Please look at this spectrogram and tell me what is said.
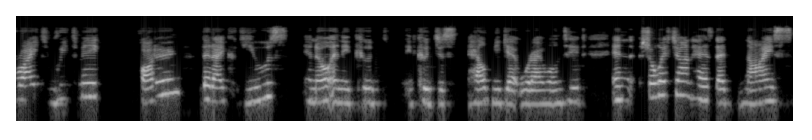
bright rhythmic pattern that I could use, you know, and it could, it could just help me get what I wanted. And Shogerjan has that nice,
